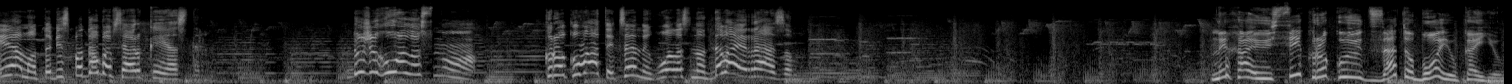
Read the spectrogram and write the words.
Емо, тобі сподобався оркестр? Дуже голосно. Крокувати це не голосно. Давай разом. Нехай усі крокують за тобою, каю.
